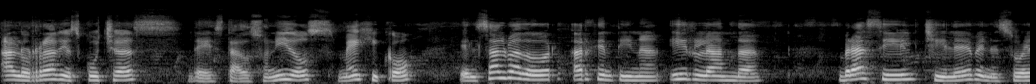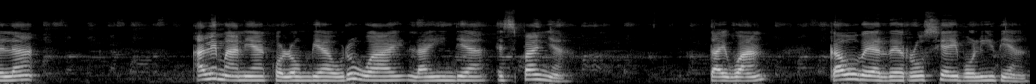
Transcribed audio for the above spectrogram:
a los radioescuchas de Estados Unidos, México, El Salvador, Argentina, Irlanda, Brasil, Chile, Venezuela Alemania, Colombia, Uruguay, la India, España, Taiwán, Cabo Verde, Rusia y Bolivia,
